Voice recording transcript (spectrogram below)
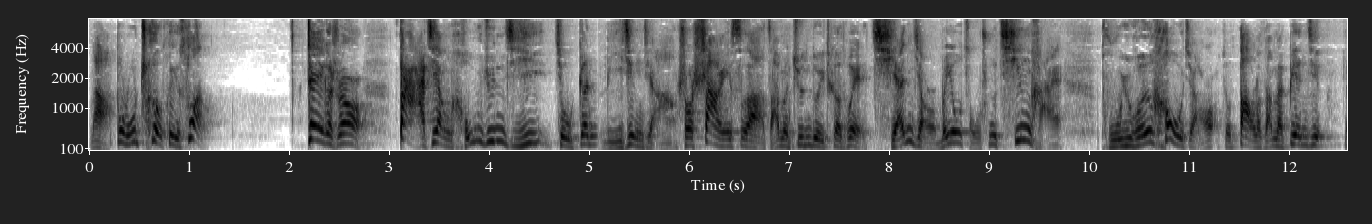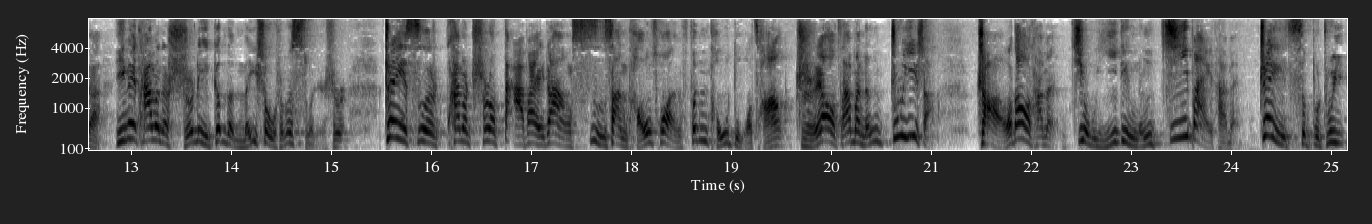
啊，不如撤退算了。这个时候，大将侯君集就跟李靖讲说：“上一次啊，咱们军队撤退，前脚没有走出青海，吐谷浑后脚就到了咱们边境啊，因为他们的实力根本没受什么损失。这次他们吃了大败仗，四散逃窜，分头躲藏。只要咱们能追上，找到他们，就一定能击败他们。这次不追，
